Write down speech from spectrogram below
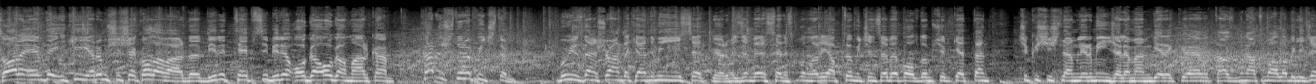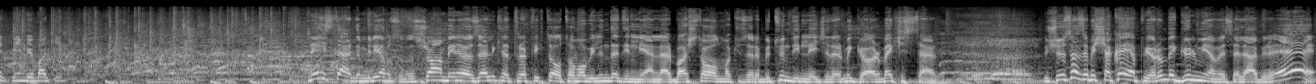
Sonra evde iki yarım şişe kola vardı. Biri tepsi, biri Oga Oga marka. Karıştırıp içtim. Bu yüzden şu anda kendimi iyi hissetmiyorum. İzin verirseniz bunları yaptığım için sebep olduğum şirketten çıkış işlemlerimi incelemem gerekiyor. Evet tazminatımı alabilecek miyim bir bakayım. Ne isterdim biliyor musunuz? Şu an beni özellikle trafikte otomobilinde dinleyenler başta olmak üzere bütün dinleyicilerimi görmek isterdim. Düşünsenize bir şaka yapıyorum ve gülmüyor mesela biri. Ee,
